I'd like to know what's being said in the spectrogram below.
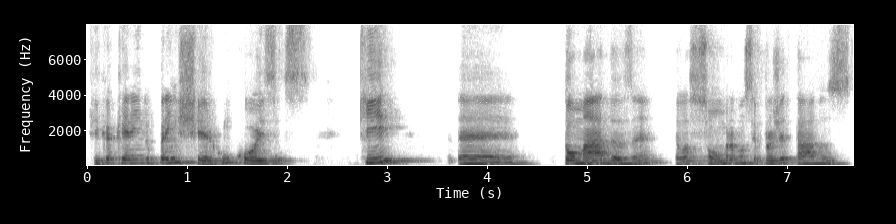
fica querendo preencher com coisas que, é, tomadas né, pela sombra vão ser projetados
